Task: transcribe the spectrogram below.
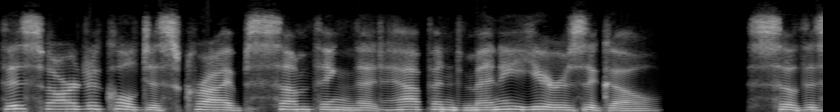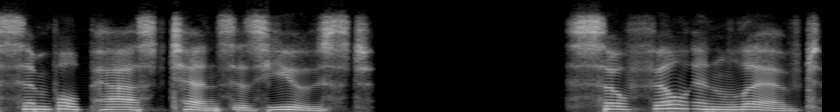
This article describes something that happened many years ago, so the simple past tense is used. So fill in lived.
